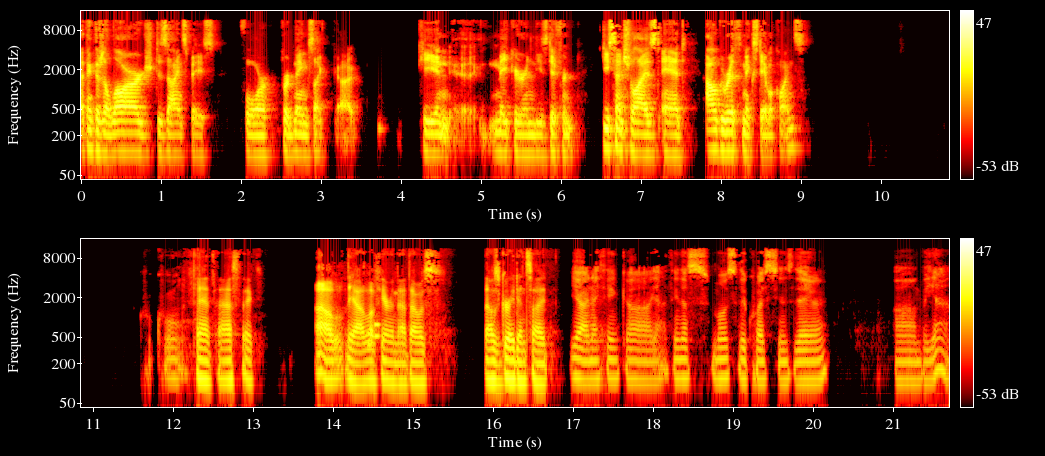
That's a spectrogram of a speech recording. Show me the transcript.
I think there's a large design space for for things like uh, Key and uh, Maker and these different decentralized and algorithmic stablecoins. Cool, cool. Fantastic. Oh yeah, I love hearing that. That was that was great insight. Yeah, and I think uh, yeah, I think that's most of the questions there. Um, but yeah,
